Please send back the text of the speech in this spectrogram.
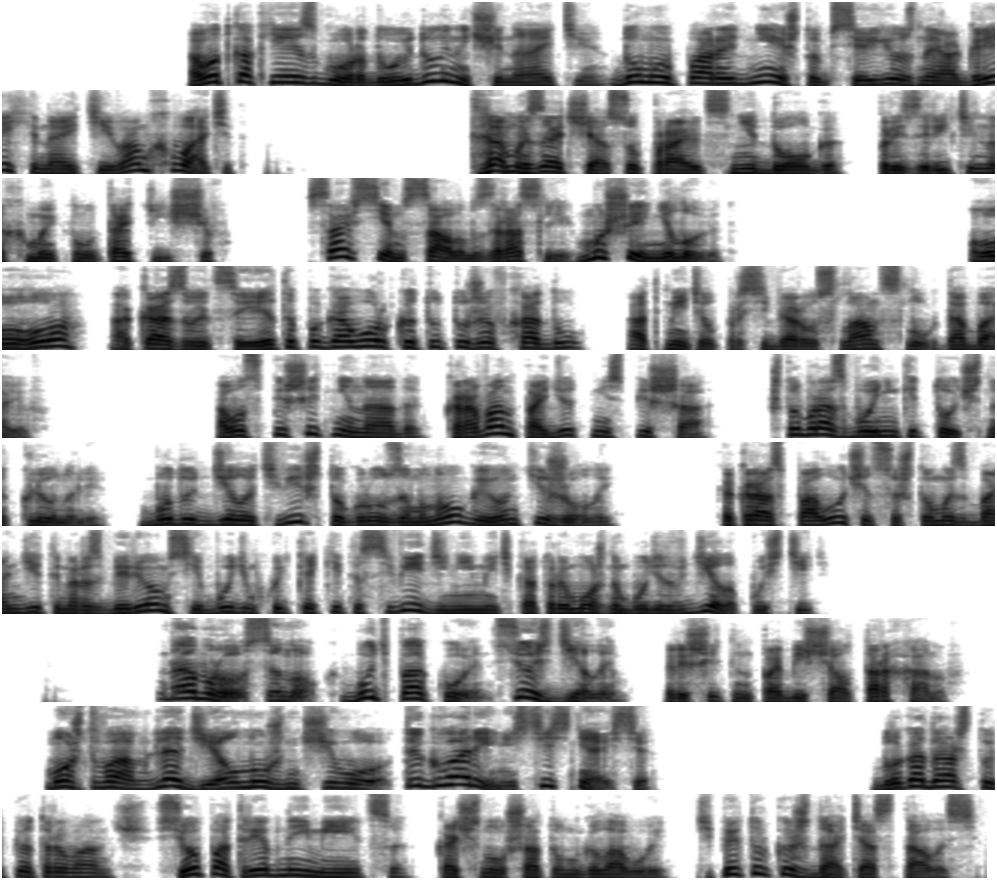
«А вот как я из города уйду и начинайте. Думаю, пары дней, чтобы серьезные огрехи найти, вам хватит». «Там и за час управиться недолго», — презрительно хмыкнул Татищев. Совсем салом заросли, мышей не ловят. Ого, оказывается, и эта поговорка тут уже в ходу, отметил про себя Руслан, слух добавив. А вот спешить не надо, караван пойдет не спеша, чтобы разбойники точно клюнули. Будут делать вид, что груза много и он тяжелый. Как раз получится, что мы с бандитами разберемся и будем хоть какие-то сведения иметь, которые можно будет в дело пустить. «Добро, сынок, будь покоен, все сделаем», — решительно пообещал Тарханов. Может, вам для дел нужно чего? Ты говори, не стесняйся. Благодарствую, Петр Иванович. Все потребно имеется, качнул шатун головой. Теперь только ждать осталось.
